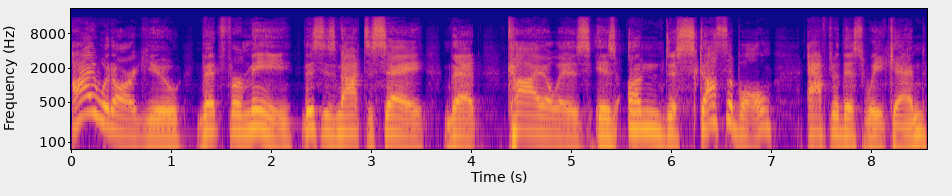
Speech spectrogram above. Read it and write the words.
I would argue that for me, this is not to say that Kyle is is undiscussable after this weekend,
